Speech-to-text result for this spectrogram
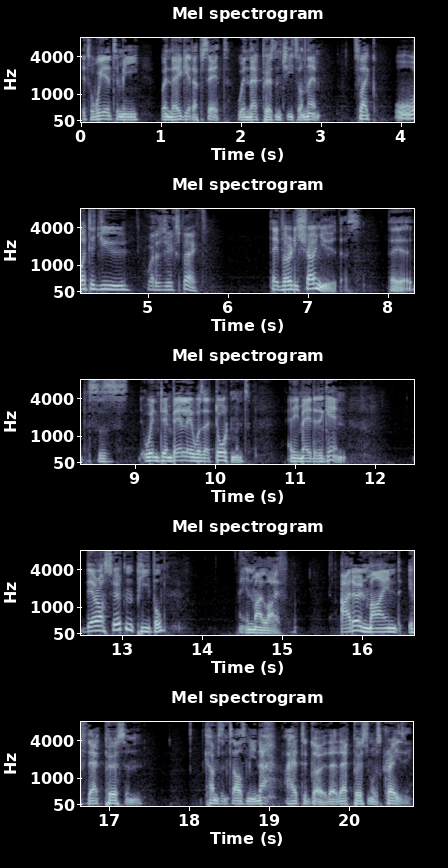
it's weird to me when they get upset when that person cheats on them. It's like, well, what did you, What did you expect? they've already shown you this. They, this is when Dembele was at Dortmund and he made it again. There are certain people in my life. I don't mind if that person comes and tells me, nah, I had to go. That, that person was crazy.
